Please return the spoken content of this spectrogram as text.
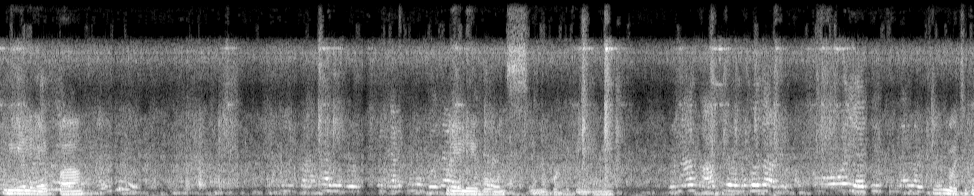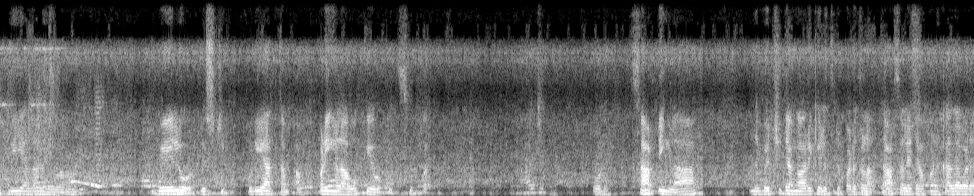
புரியலையேப்பா. புரியலையே போன்ஸ் என்ன போட்டிருக்கீங்க? தூங்க வச்சுட்டு ஃப்ரீயாக தான் லைவ் வரும். வேலூர் டிஸ்ட்ரிக் குடியாத்தம் அப்படிங்களா? ஓகே ஓகே சூப்பர் போடு. சாப்பிட்டீங்களா? அந்த பெட்ஷீட் அங்கே வரைக்கும் இழுத்துட்டு படுக்கலாம். தார் சலைட் ஆஃப் கதை விட.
